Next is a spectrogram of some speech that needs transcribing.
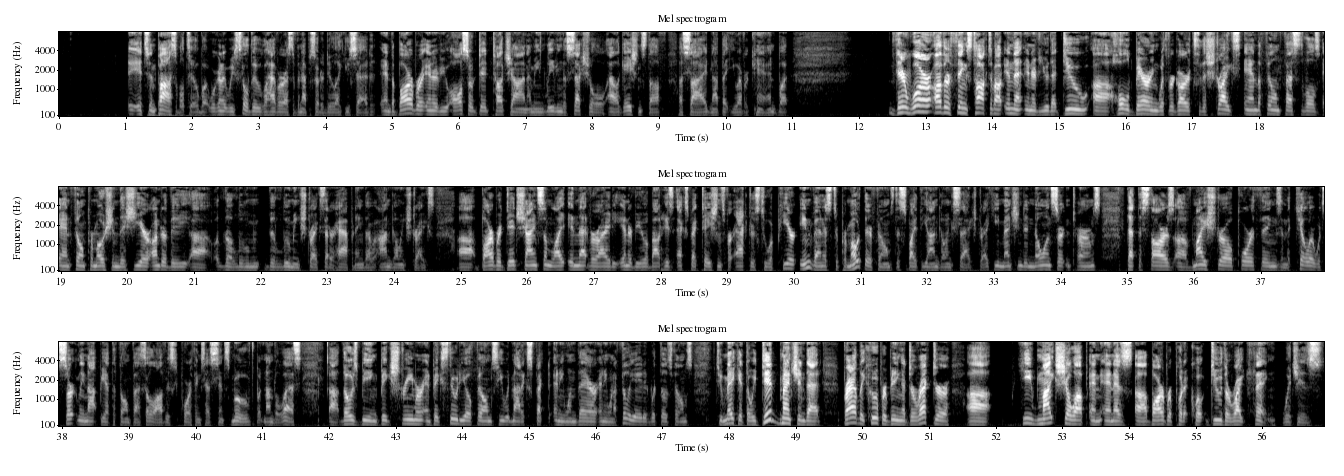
it's impossible to but we're gonna we still do have a rest of an episode to do like you said and the barbera interview also did touch on i mean leaving the sexual allegation stuff aside not that you ever can but there were other things talked about in that interview that do uh, hold bearing with regards to the strikes and the film festivals and film promotion this year under the uh, the, loom, the looming strikes that are happening, the ongoing strikes. Uh, Barbera did shine some light in that variety interview about his expectations for actors to appear in Venice to promote their films despite the ongoing SAG strike. He mentioned in no uncertain terms that the stars of Maestro, Poor Things, and The Killer would certainly not be at the film festival. Obviously, Poor Things has since moved, but nonetheless, uh, those being big streamer and big studio films, he would not expect anyone there, anyone affiliated with those films, to make it. Though he did mention that Bradley Cooper, being a director, uh, he might show up and, and as uh, Barbera put it, quote, do the right thing, which is,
